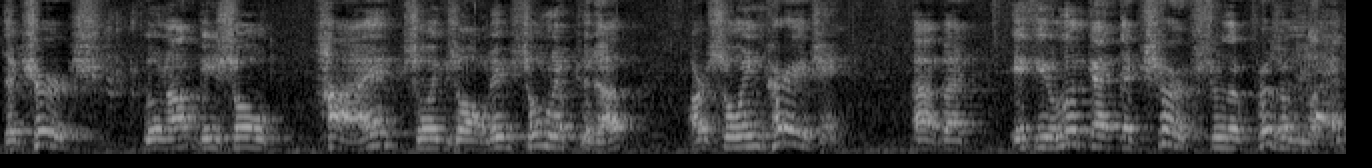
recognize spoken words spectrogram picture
the church will not be so high, so exalted, so lifted up, or so encouraging. Uh, but if you look at the church through the prism glass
